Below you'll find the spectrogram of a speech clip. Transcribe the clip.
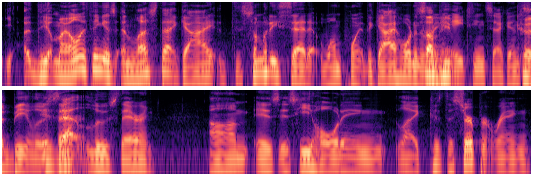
Yeah, the, my only thing is, unless that guy, somebody said at one point, the guy holding the Some ring in 18 seconds could be Lews. Is that Therin. Lews Therin? Um, is is he holding like because the serpent ring,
